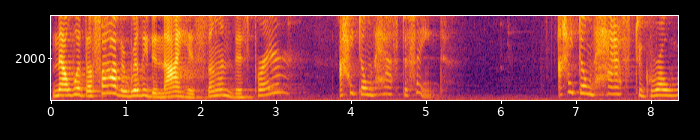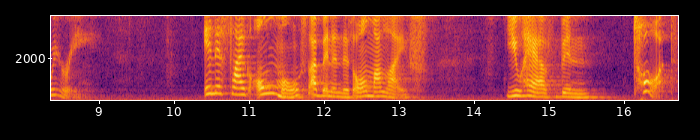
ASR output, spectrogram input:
Now, would the Father really deny his Son this prayer? I don't have to faint. I don't have to grow weary. And it's like almost, I've been in this all my life you have been taught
